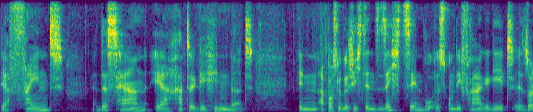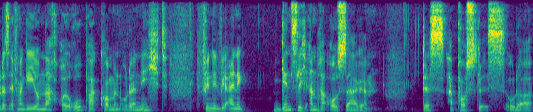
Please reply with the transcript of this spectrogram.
der Feind des Herrn, er hatte gehindert. In Apostelgeschichte 16, wo es um die Frage geht, soll das Evangelium nach Europa kommen oder nicht, finden wir eine gänzlich andere Aussage des Apostels oder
